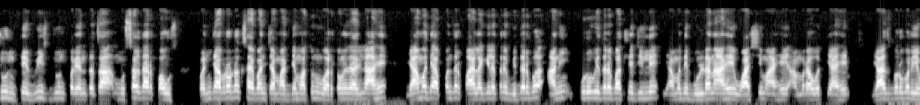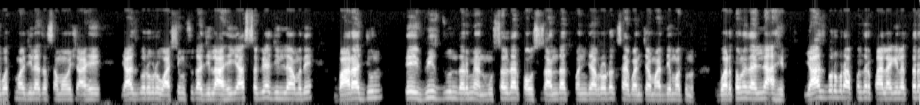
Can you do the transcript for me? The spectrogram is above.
जून ते वीस जून पर्यंतचा मुसळधार पाऊस पंजाब साहेबांच्या माध्यमातून वर्तवण्यात आलेला आहे. यामध्ये आपण जर पाहायला गेलं तर विदर्भ आणि पूर्व विदर्भातले जिल्हे यामध्ये बुलढाणा आहे वाशिम आहे अमरावती आहे याचबरोबर यवतमाळ जिल्ह्याचा समावेश आहे याचबरोबर वाशिम सुद्धा जिल्हा आहे. या सगळ्या जिल्ह्यामध्ये बारा जून ते वीस जून दरम्यान मुसळधार पावसाचा अंदाज पंजाब साहेबांच्या माध्यमातून वर्तवण्यात आलेला आहे. याचबरोबर आपण जर पाहायला गेला तर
